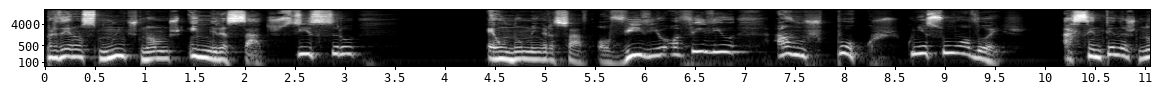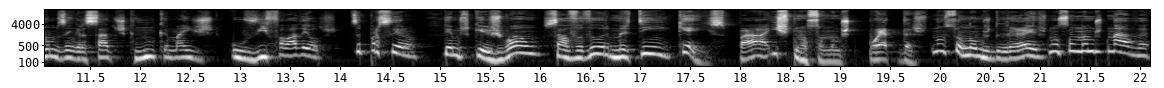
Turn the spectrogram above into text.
perderam-se muitos nomes engraçados. Cícero é um nome engraçado. Ovídio, Ovídio, há uns poucos. Conheço um ou dois. Há centenas de nomes engraçados que nunca mais ouvi falar deles. Desapareceram. Temos que João, Salvador, Martim. Que é isso, pá? Isto não são nomes de poetas, não são nomes de guerreiros, não são nomes de nada.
